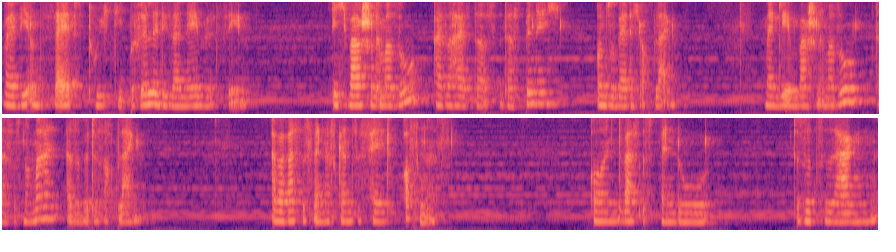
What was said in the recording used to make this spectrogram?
weil wir uns selbst durch die Brille dieser Labels sehen. Ich war schon immer so, also heißt das, das bin ich und so werde ich auch bleiben. Mein Leben war schon immer so, das ist normal, also wird es auch bleiben. Aber was ist, wenn das ganze Feld offen ist? Und was ist, wenn du sozusagen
